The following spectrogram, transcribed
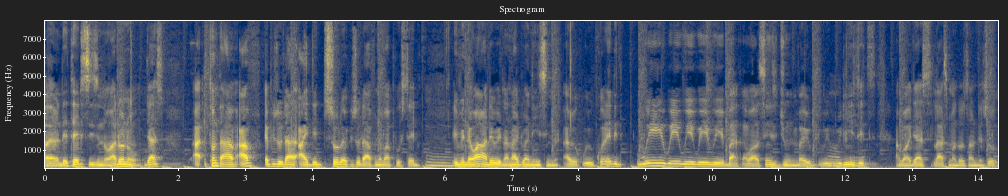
uh, the third season or I don't know. Just I, sometimes I have episode that I did solo episode that I've never posted. Even the one I did with Nanajua and Insin I we recorded it way way way way way back about since June but we, we released it about just last month or something. So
